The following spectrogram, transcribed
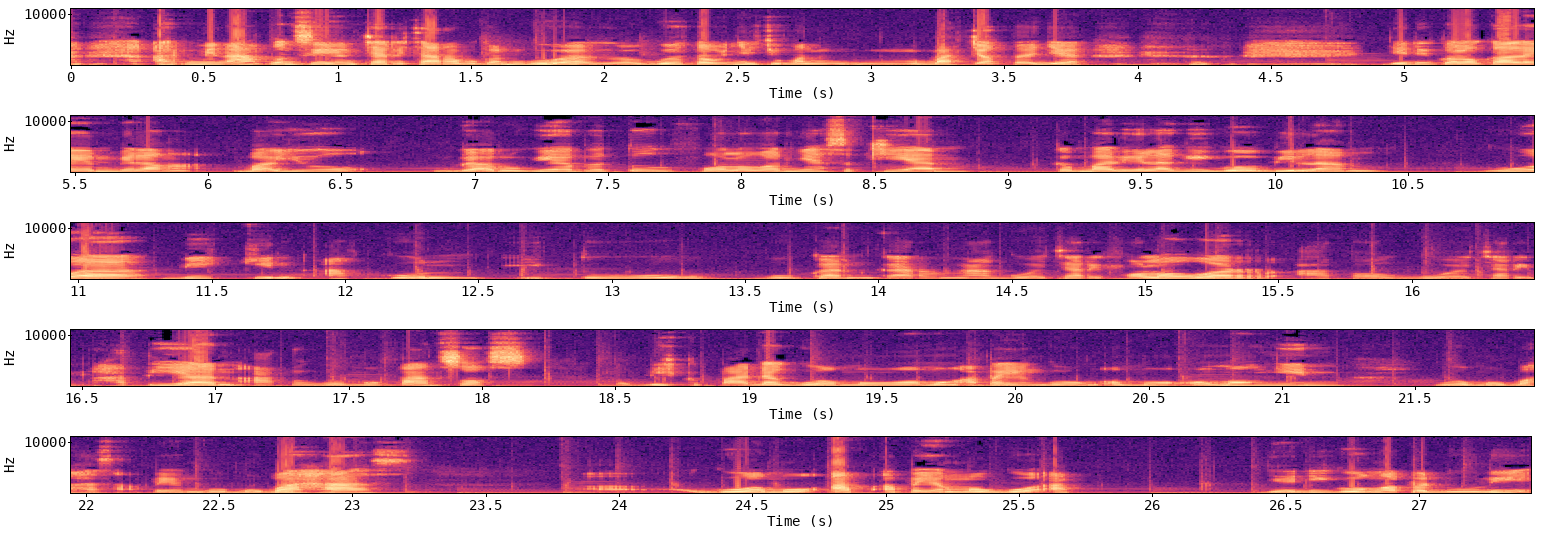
admin akun sih yang cari cara bukan gue gue taunya cuma ngebacot aja jadi kalau kalian bilang Mbak Yu nggak rugi apa tuh followernya sekian kembali lagi gue bilang gue bikin akun itu bukan karena gue cari follower atau gue cari perhatian atau gue mau pansos. Lebih kepada gue mau ngomong apa yang gue mau omongin gue mau bahas apa yang gue mau bahas uh, gue mau up apa yang mau gue up. Jadi gue nggak peduli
